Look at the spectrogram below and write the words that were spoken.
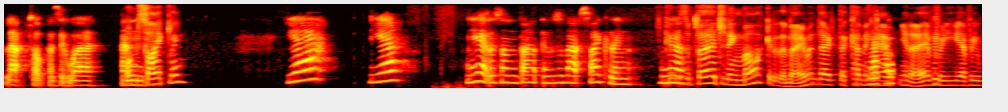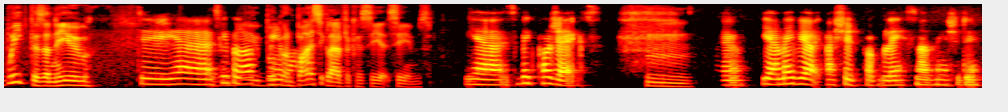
laptop, as it were. And on cycling? Yeah, yeah, yeah. It was on about it was about cycling. Yeah. There's a burgeoning market at the moment. They're they're coming out. You know, every every week there's a new. Do yeah, people a new book on bicycle advocacy. It seems. Yeah, it's a big project. Hmm. So, yeah, maybe I, I should probably. It's another thing I should do.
